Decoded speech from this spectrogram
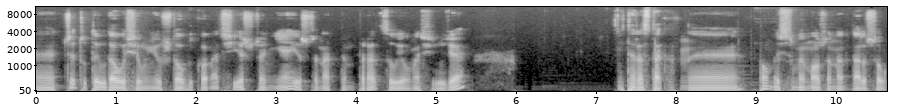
E, czy tutaj udało się już to wykonać? Jeszcze nie, jeszcze nad tym pracują nasi ludzie. I teraz tak, e, pomyślmy może nad dalszą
